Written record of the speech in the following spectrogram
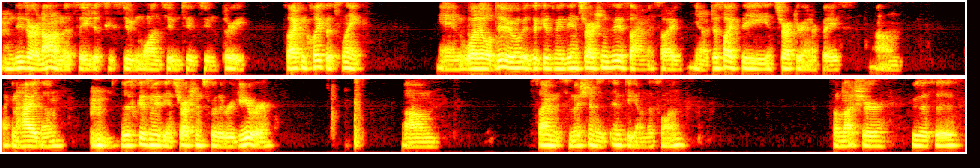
these are anonymous, so you just see student one, student two, student three. So I can click this link, and what it'll do is it gives me the instructions of the assignment. So I, you know, just like the instructor interface, um, I can hide them this gives me the instructions for the reviewer. Um, assignment submission is empty on this one. So I'm not sure who this is.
